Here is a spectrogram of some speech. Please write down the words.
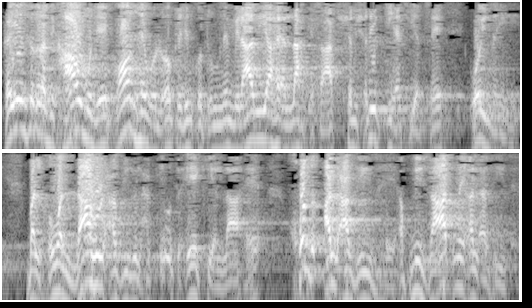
کئی ان سے ذرا دکھاؤ مجھے کون ہے وہ لوگ کہ جن کو تم نے ملا دیا ہے اللہ کے ساتھ، شب شریف کی حیثیت سے کوئی نہیں۔ بل ہو اللہ العزیز الحکیم تو ایک ہی اللہ ہے۔ خود العزیز ہے، اپنی ذات میں العزیز ہے۔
